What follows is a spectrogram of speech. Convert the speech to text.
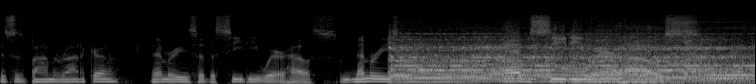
This is Bomb Erotica. Memories of a CD warehouse. Memories of CD warehouse.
